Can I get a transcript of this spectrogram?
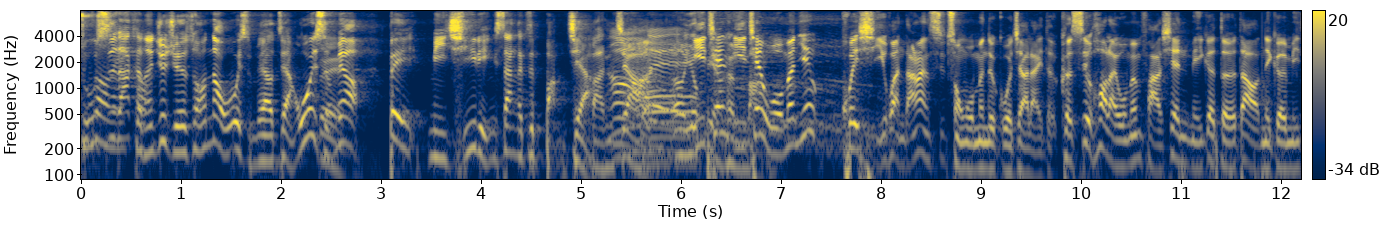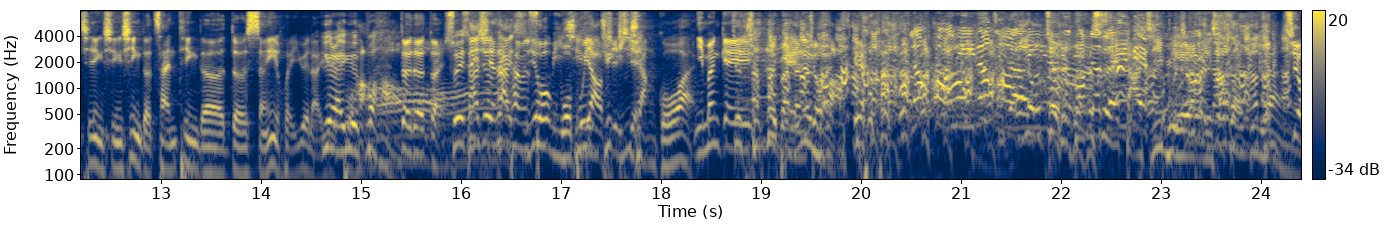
厨师他可能就觉得说，那我为什么要这样？我为什么要？被米其林三个字绑架，绑架。以前以前我们也会喜欢，当然是从我们的国家来的。可是后来我们发现，每个得到那个米其林星星的餐厅的的生意会越来越来越不好。对对对，所以他现在他们说我不要去影响国外，你们给日本人就好。用这种方式来打击别人，你说很厉害。就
